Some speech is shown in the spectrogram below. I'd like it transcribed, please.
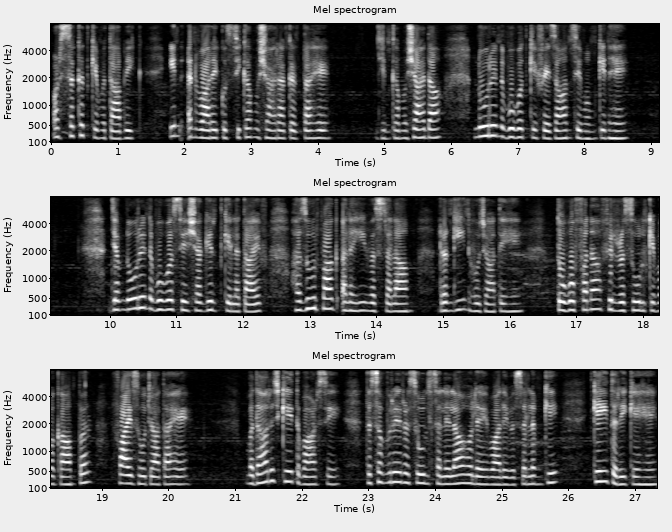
اور سکت کے مطابق ان انوار قدسی کا مشاہرہ کرتا ہے، جن کا مشاہدہ نور نبوت کے فیضان سے ممکن ہے۔ جب نور نبوت سے شاگرد کے لطائف حضور پاک علیہ وسلام رنگین ہو جاتے ہیں تو وہ فنا فر رسول کے مقام پر فائز ہو جاتا ہے۔ مدارج کے اعتبار سے تصور رسول صلی اللہ علیہ وآلہ وسلم کے کئی طریقے ہیں۔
